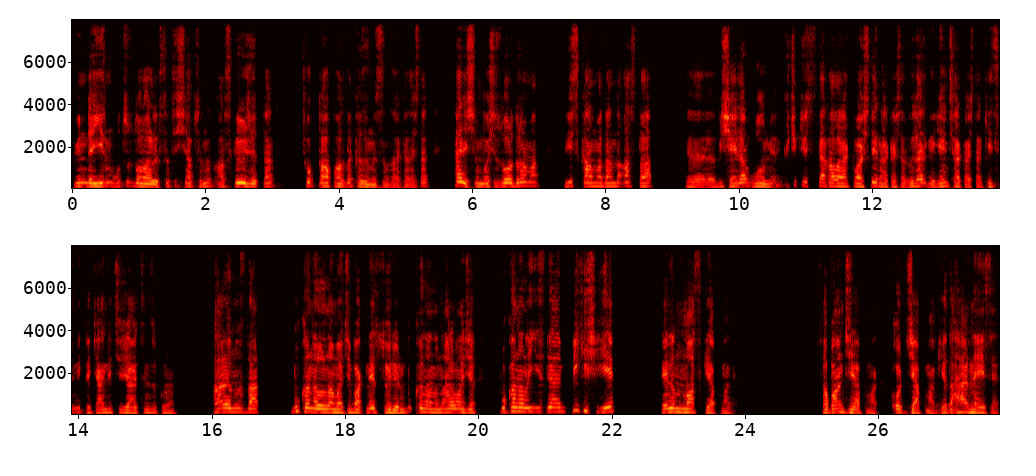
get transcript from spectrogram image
Günde 20-30 dolarlık satış yapsanız asgari ücretten çok daha fazla kazanırsınız arkadaşlar. Her işin başı zordur ama risk almadan da asla eee, bir şeyler olmuyor. Küçük riskler alarak başlayın arkadaşlar. Özellikle genç arkadaşlar kesinlikle kendi ticaretinizi kurun. Aramızdan bu kanalın amacı bak net söylüyorum bu kanalın amacı bu kanalı izleyen bir kişiyi Elon Musk yapmak. Sabancı yapmak, koç yapmak ya da her neyse.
